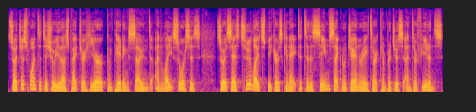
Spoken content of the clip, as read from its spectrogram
So I just wanted to show you this picture here comparing sound and light sources. So it says two loudspeakers connected to the same signal generator can produce interference.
